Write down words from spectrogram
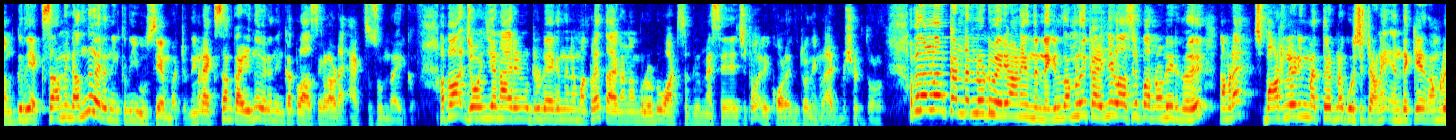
നമുക്കിത് എക്സാമിന്റെ അന്ന് വരെ നിങ്ങൾക്ക് യൂസ് ചെയ്യാൻ പറ്റും. നിങ്ങളുടെ എക്സാം കഴിയുന്ന വരെ നിങ്ങൾക്ക് ക്ലാസ്സുകൾ അവിടെ ആക്സസ് ഉണ്ടായിരിക്കും. അപ്പോൾ ജോയിൻ ചെയ്യാൻ ആരെയും കൂട്ടി വേഗം തന്നെ മക്കളെ താഴെ നമ്പറിലോട്ട് വാട്സപ്പിൽ മെസ്സേജ് അയച്ചിട്ടോ അല്ലെങ്കിൽ കോൾ ചെയ്തിട്ടോ നിങ്ങൾ അഡ്മിഷൻ എടുത്തോളൂ. അപ്പോൾ നമ്മൾ കണ്ടന്റിലോട്ട് വരികയാണെന്നുണ്ടെങ്കിൽ നമ്മൾ കഴിഞ്ഞ ക്ലാസ്സിൽ പറഞ്ഞുകൊണ്ടിരുന്നത് നമ്മുടെ സ്മാർട്ട് ലേണിംഗ് മെത്തേഡിനെ കുറിച്ചിട്ടാണ്. എന്തൊക്കെ നമ്മൾ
